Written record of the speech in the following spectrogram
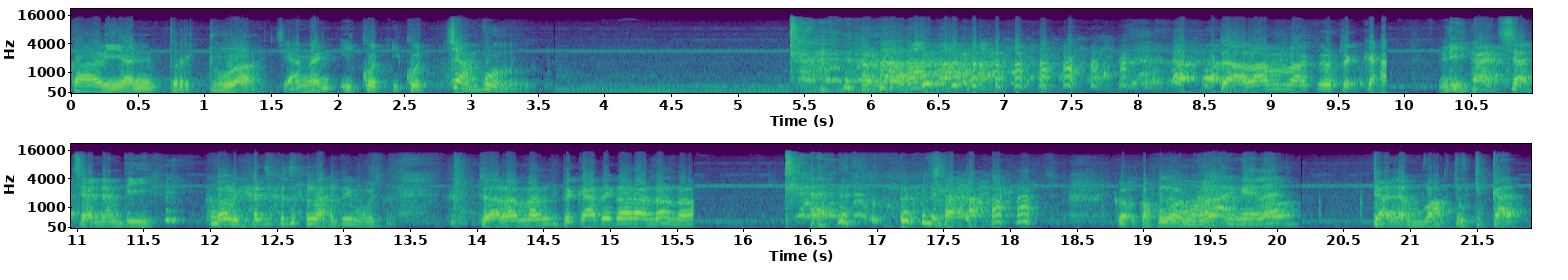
kalian berdua jangan ikut-ikut campur. Dalam waktu dekat. Lihat saja nanti. Kau lihat saja nanti, Bus. Dalam waktu dekat kok ora nono. Kok kok ngono? Angela, dalam waktu dekat.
